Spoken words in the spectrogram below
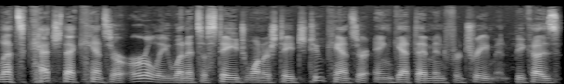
let's catch that cancer early when it's a stage one or stage two cancer and get them in for treatment. Because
